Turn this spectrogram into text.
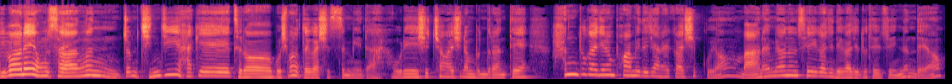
이번에 영상은 좀 진지하게 들어보시면 어떨까 싶습니다. 우리 시청하시는 분들한테 한두 가지는 포함이 되지 않을까 싶고요. 많으면 세 가지, 네 가지도 될 수 있는데요.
